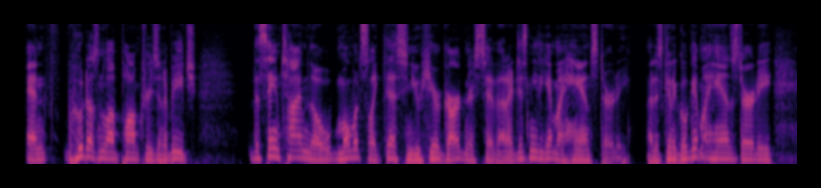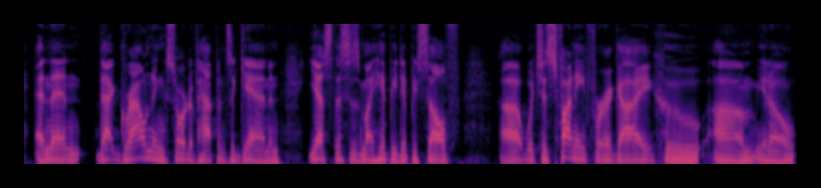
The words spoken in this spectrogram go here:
And who doesn't love palm trees and a beach? At the same time, though, moments like this, and you hear gardeners say that, I just need to get my hands dirty. I'm just going to go get my hands dirty. And then that grounding sort of happens again. And yes, this is my hippy dippy self, uh, which is funny for a guy who, um, you know,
